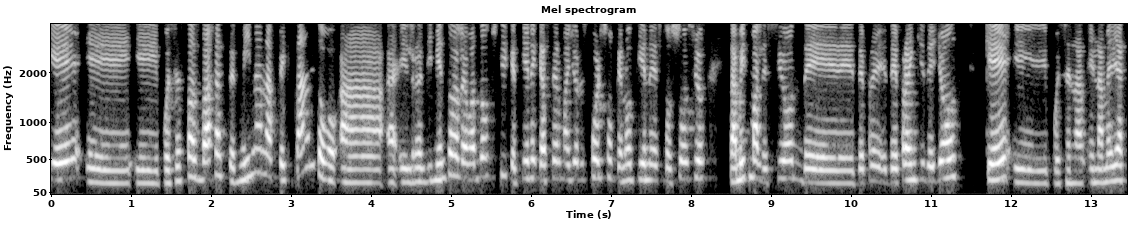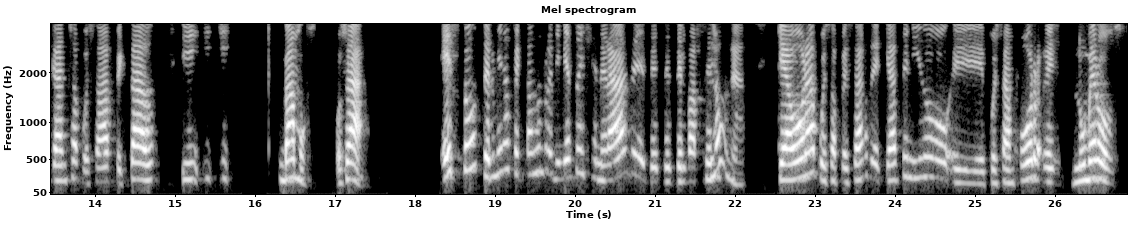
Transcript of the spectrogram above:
que pues estas bajas terminan afectando a, el rendimiento de Lewandowski, que tiene que hacer mayor esfuerzo, que no tiene estos socios, la misma lesión de, de, de Frankie de Jong, que eh, pues en la, en la, media cancha pues ha afectado. Y, vamos, o sea, esto termina afectando un rendimiento en general de, de, del Barcelona, que ahora pues a pesar de que ha tenido eh, pues a eh, números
